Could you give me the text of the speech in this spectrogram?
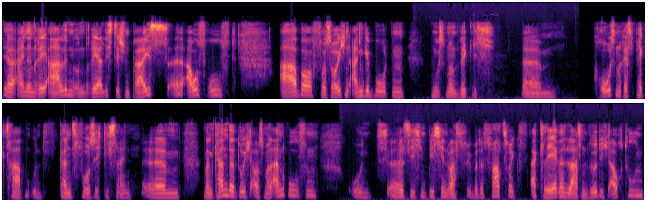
der einen realen und realistischen Preis äh, aufruft. Aber vor solchen Angeboten muss man wirklich ähm, großen Respekt haben und ganz vorsichtig sein. Ähm, man kann da durchaus mal anrufen und äh, sich ein bisschen was über das Fahrzeug erklären lassen, würde ich auch tun.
